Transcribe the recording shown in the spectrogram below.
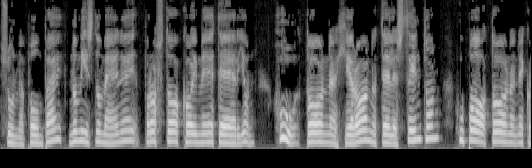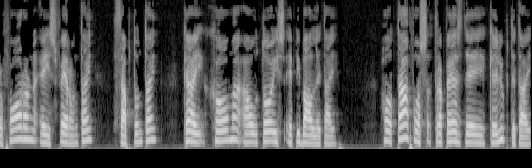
sun pompae nomis domene prostocoimeterion, koimeterion hu ton hieron telescenton hupo ton necrophoron eis ferontai saptontai kai homa autois epiballetai. Ho tafos trapesde keluptetai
